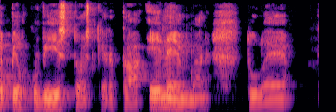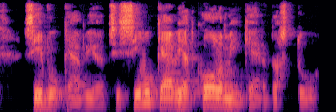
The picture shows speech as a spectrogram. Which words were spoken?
3,15 kertaa enemmän tulee sivukävijöitä. Siis sivukävijät kolminkertaistuu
